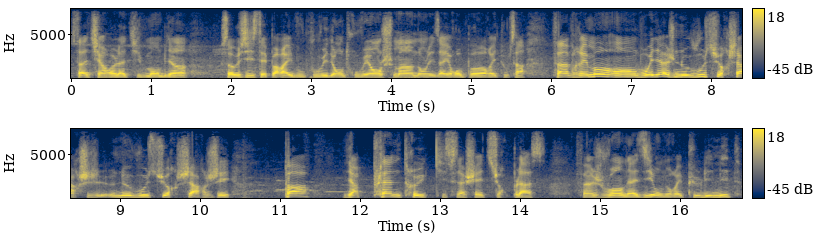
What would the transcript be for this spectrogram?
Ça tient relativement bien. Ça aussi, c'est pareil. Vous pouvez en trouver en chemin dans les aéroports et tout ça. Enfin, vraiment, en voyage, ne vous, surcharge, ne vous surchargez pas il y a plein de trucs qui s'achètent sur place. Enfin, je vois en Asie, on aurait pu limite,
